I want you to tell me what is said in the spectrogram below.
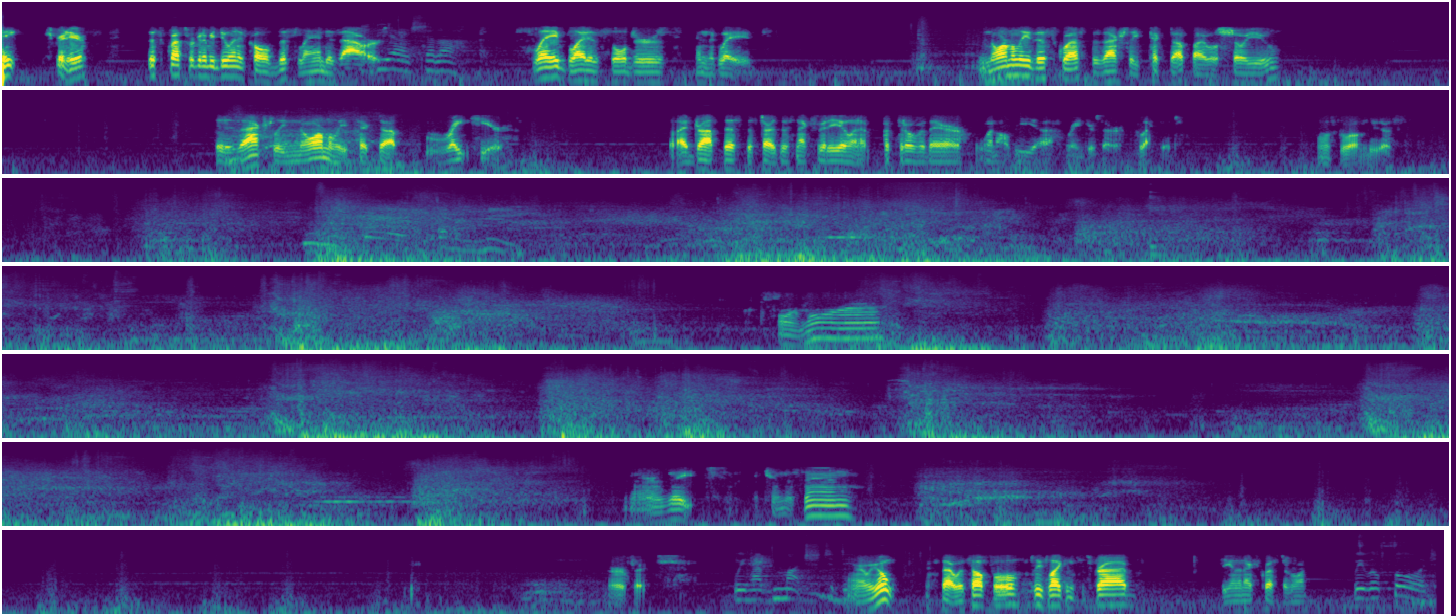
Hey, Scrid here. This quest we're going to be doing is called This Land is Ours. Slay blighted soldiers in the glades. Normally this quest is actually picked up, I will show you. It is actually normally picked up right here. But I dropped this to start this next video and it puts it over there when all the uh, rangers are collected. Let's go out and do this. Four more. There's eight. Turn this in. Perfect. We have much to do. There we go. If that was helpful, please like and subscribe. See you in the next quest, everyone. We will forge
